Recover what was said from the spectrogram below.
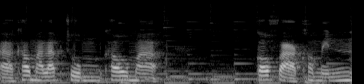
อาเข้ามารับชมเข้ามาก็ฝากคอมเมนต์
